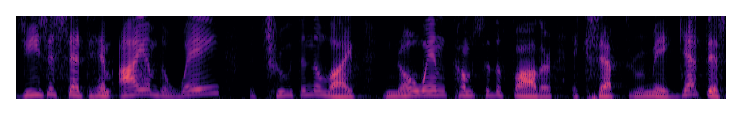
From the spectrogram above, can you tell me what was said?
Jesus said to him, I am the way, the truth, and the life. No one comes to the Father except through me. Get this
